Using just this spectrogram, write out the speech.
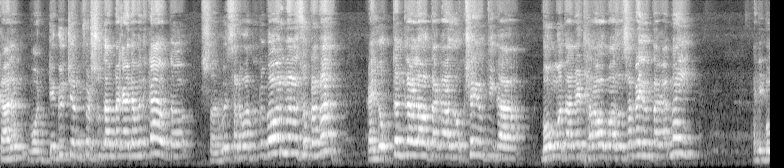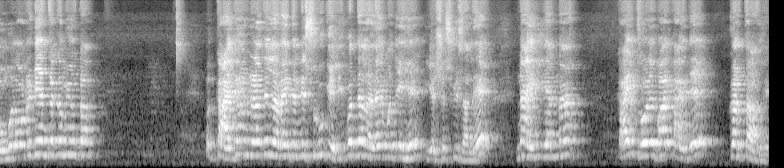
कारण मॉन्टेग्यू चेम्फर्ड सुधारणा कायद्यामध्ये काय होतं? सर्व सर्वात गव्हर्नरच होता ना? काही लोकतंत्राला होता का? लोकशाही होती का? बहुमताने ठराव पास असा काही होता का? नाही. आणि बहुमत ऑलरेडी यांचा कमी होता. पण कायदेमंडळातील लढाई त्यांनी सुरू केली पण त्या लढाईमध्ये हे यशस्वी झाले नाही. यांना काही थोडेफार कायदे करता आले.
